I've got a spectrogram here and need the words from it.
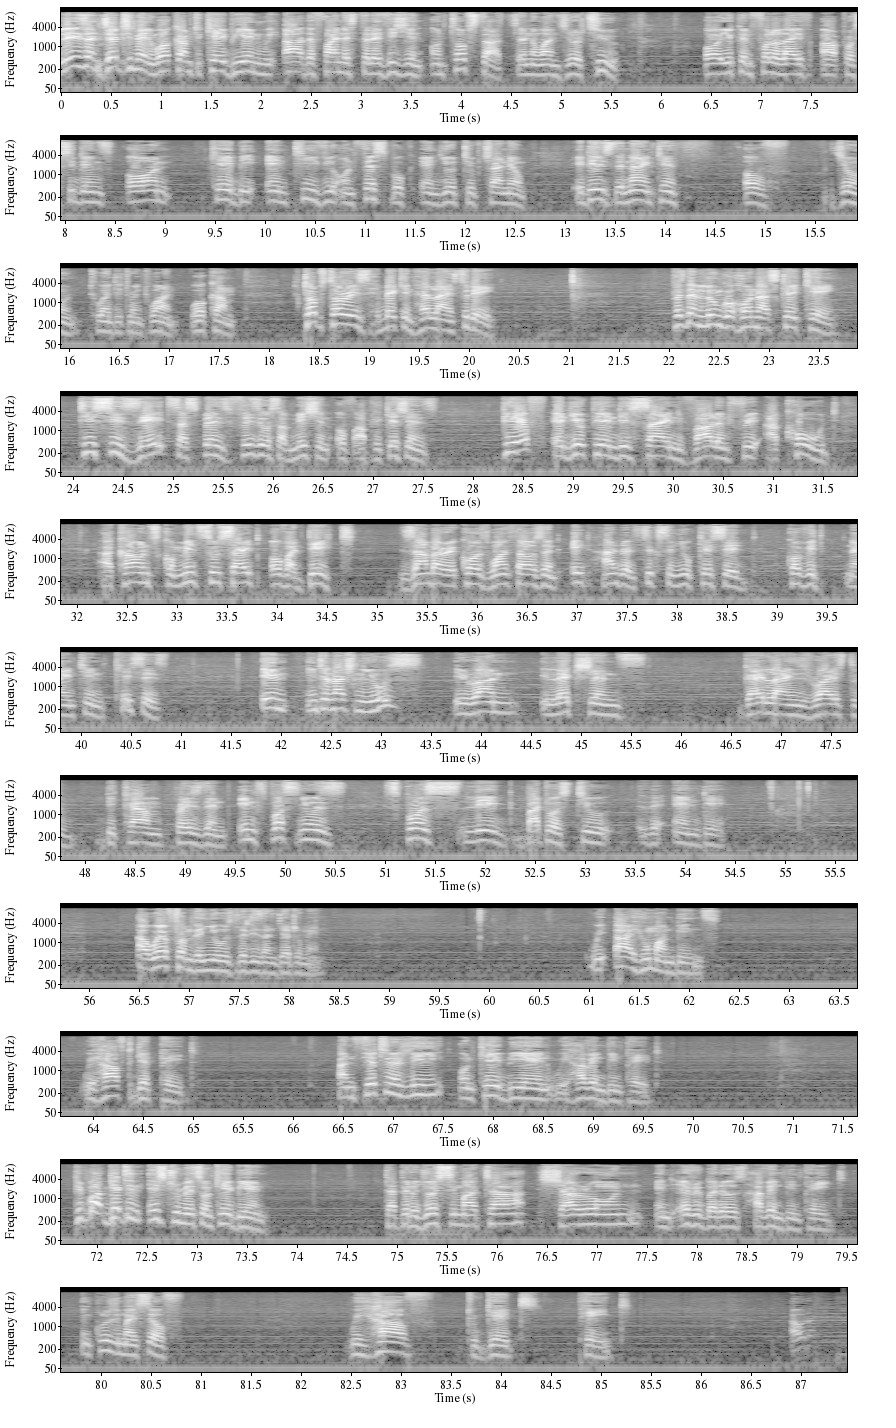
Ladies and gentlemen, welcome to KBN. We are the finest television on Top Star, channel 102. Or you can follow live our proceedings on KBN TV on Facebook and YouTube channel. It is the 19th of June 2021. Welcome. Top stories making headlines today. President Lungu honors KK. TCZ suspends physical submission of applications. PF and UPND sign violent-free accord. Accounts commit suicide over date. Zambia records 1,860 new cases, COVID-19 cases. In international news, Iran elections guidelines Raisi to become president. In sports news, sports league battles to the end. Away from the news, ladies and gentlemen. We are human beings. We have to get paid. Unfortunately, on KBN, we haven't been paid. People are getting instruments on KBN. Tapelo Josimata, Sharon, and everybody else haven't been paid, including myself. We have to get paid out of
